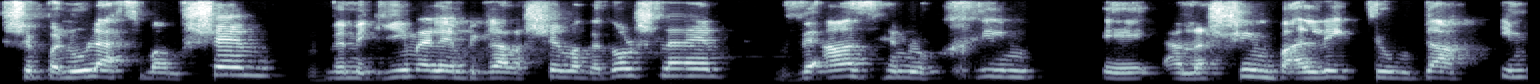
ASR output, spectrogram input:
שבנו לעצמם שם ומגיעים אליהם בגלל השם הגדול שלהם ואז הם לוקחים אה, אנשים בעלי תעודה עם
